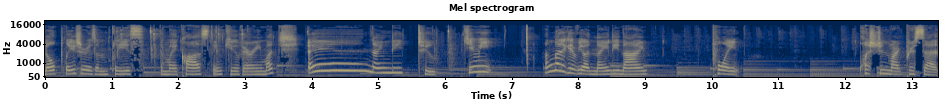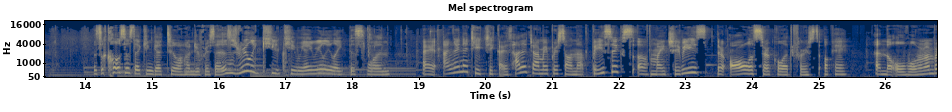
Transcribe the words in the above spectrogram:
no plagiarism, please, in my class. Thank you very much. And 92. Kimmy, I'm gonna give you a 99 point question mark percent. It's the closest I can get to 100%. This is really cute, Kimmy. I really like this one. Alright, I'm gonna teach you guys how to draw my persona. Basics of my chibis, they're all a circle at first, okay? And the oval. Remember,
